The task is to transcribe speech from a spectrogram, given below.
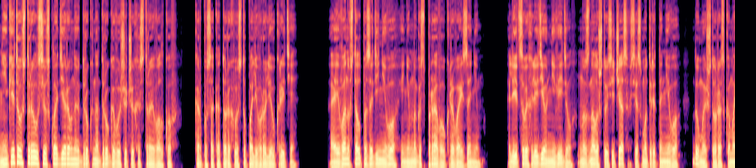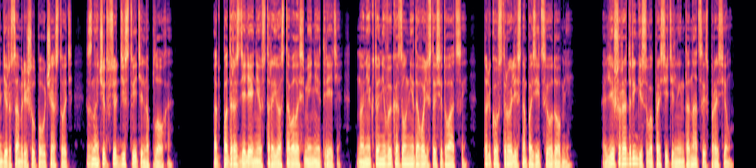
Никита устроился у складированных друг на друга вышедших из строя волков, корпуса которых выступали в роли укрытия. А Иван встал позади него и немного справа, укрываясь за ним. Лицевых людей он не видел, но знал, что сейчас все смотрят на него, думая, что раз командир сам решил поучаствовать, значит, все действительно плохо. От подразделения в строю оставалось менее трети, но никто не выказал недовольства ситуацией, только устроились на позиции удобнее. Лишь Родригес в вопросительной интонации спросил.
